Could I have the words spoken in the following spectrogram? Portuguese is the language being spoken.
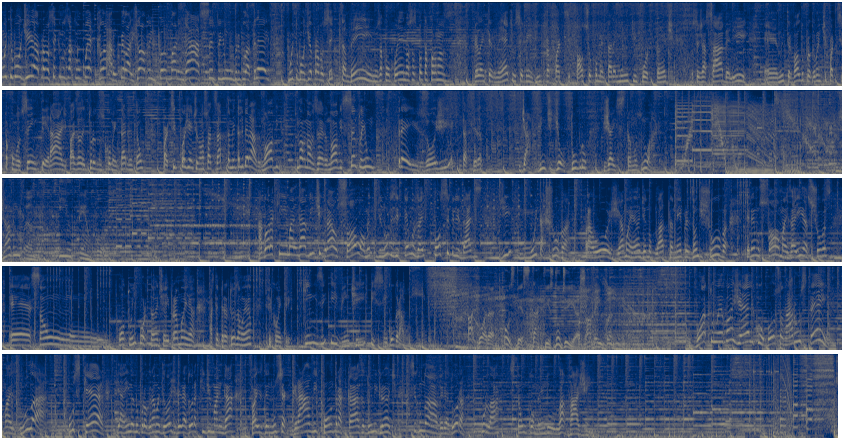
Muito bom dia para você que nos acompanha, é claro, pela Jovem Pan Maringá 101,3. Muito bom dia para você que também nos acompanha em nossas plataformas pela internet. Você é bem-vindo para participar. O seu comentário é muito importante. Você já sabe ali, é, no intervalo do programa a gente participa com você, interage, faz a leitura dos comentários. Então, participe com a gente. O nosso WhatsApp também está liberado. 99909 1013. Hoje é quinta-feira, dia 20 de outubro, já estamos no ar. Jovem Pan e o tempo. Agora aqui em Maringá, 20 graus, sol, aumento de nuvens e temos aí possibilidades de muita chuva para hoje. Amanhã, dia nublado também, previsão de chuva. Teremos sol, mas aí as chuvas é, são um ponto importante aí para amanhã. As temperaturas amanhã ficam entre 15 e 25 graus. Agora, os destaques do dia. Jovem Pan. Voto evangélico, Bolsonaro os tem, mas Lula os quer. E ainda no programa de hoje, vereador aqui de Maringá faz denúncia grave contra a casa do imigrante. Segundo a vereadora, por lá estão comendo lavagem.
